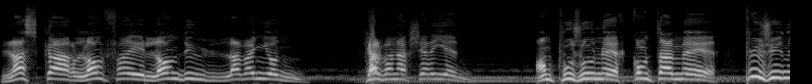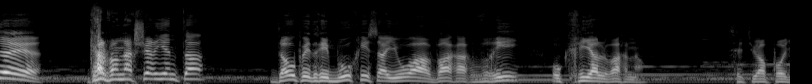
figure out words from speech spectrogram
laskar, lanfre, landul, lavagnon, galvan ar cherien, ampoujouner, kontamer, puzuner, galvan ar cherienta, dao pedri bourkiz a yoa war ar vri o krial varna. Setu a pod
